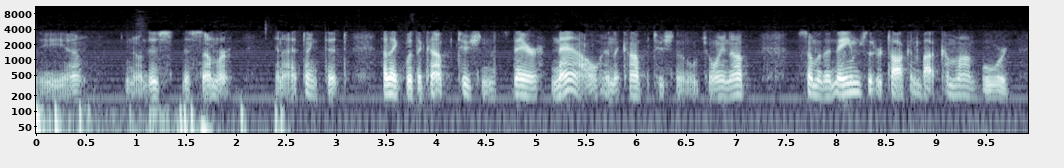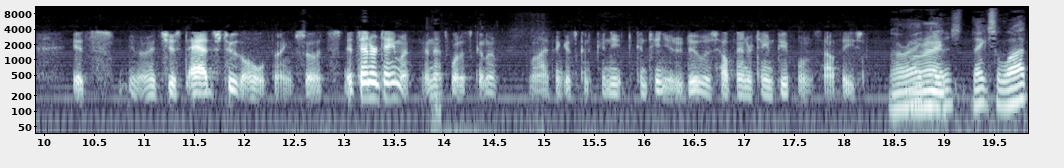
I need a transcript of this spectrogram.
the uh, you know this this summer. And I think that I think with the competition that's there now and the competition that will join up, some of the names that are talking about coming on board, it's you know it just adds to the whole thing. So it's it's entertainment, and that's what it's going to. Well, I think it's going to continue to do is help entertain people in the southeast. All right, All right. Dennis. Thanks a lot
